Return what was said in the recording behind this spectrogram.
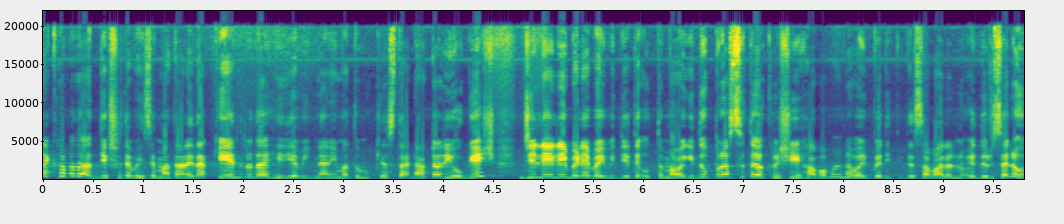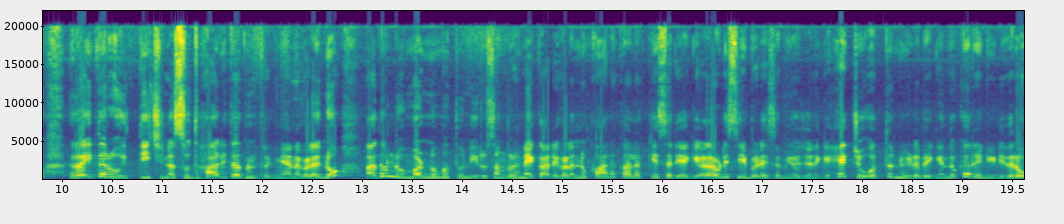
ಕಾರ್ಯಕ್ರಮದ ಅಧ್ಯಕ್ಷತೆ ವಹಿಸಿ ಮಾತನಾಡಿದ ಕೇಂದ್ರದ ಹಿರಿಯ ವಿಜ್ಞಾನಿ ಮತ್ತು ಮುಖ್ಯಸ್ಥ ಡಾಕ್ಟರ್ ಯೋಗೇಶ್, ಜಿಲ್ಲೆಯಲ್ಲಿ ಬೆಳೆ ವೈವಿಧ್ಯತೆ ಉತ್ತಮವಾಗಿದ್ದು, ಪ್ರಸ್ತುತ ಕೃಷಿ ಹವಾಮಾನ ವೈಪರೀತ್ಯದ ಸವಾಲನ್ನು ಎದುರಿಸಲು ರೈತರು ಇತ್ತೀಚಿನ ಸುಧಾರಿತ ತಂತ್ರಜ್ಞಾನಗಳನ್ನು, ಅದರಲ್ಲೂ ಮಣ್ಣು ಮತ್ತು ನೀರು ಸಂಗ್ರಹಣೆ ಕಾರ್ಯಗಳನ್ನು ಕಾಲಕಾಲಕ್ಕೆ ಸರಿಯಾಗಿ ಅಳವಡಿಸಿ ಬೆಳೆ ಸಂಯೋಜನೆಗೆ ಹೆಚ್ಚು ಒತ್ತು ನೀಡಬೇಕೆಂದು ಕರೆ ನೀಡಿದರು.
